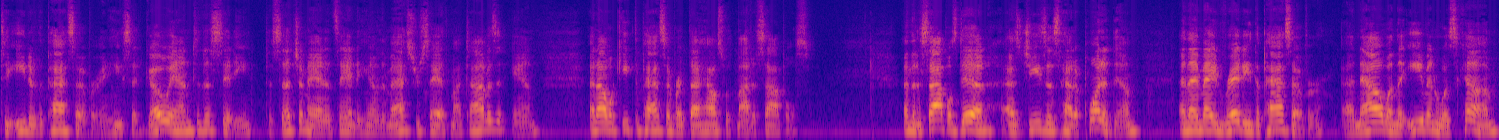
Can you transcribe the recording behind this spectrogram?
to eat of the Passover? And he said, Go in to the city to such a man, and say unto him, The master saith, My time is at hand, and I will keep the Passover at thy house with my disciples. And the disciples did as Jesus had appointed them, and they made ready the Passover. And now, when the even was come,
